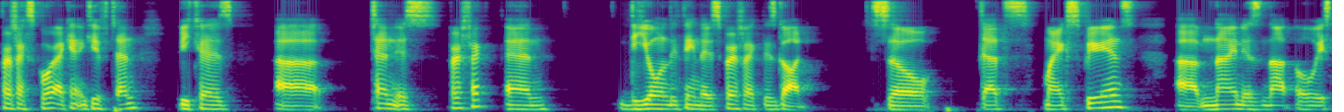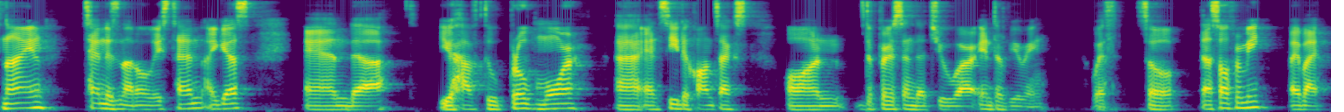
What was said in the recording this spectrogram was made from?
perfect score. I can't give 10 because uh, 10 is perfect. And the only thing that is perfect is God. So that's my experience. Um, nine is not always nine. 10 is not always 10, I guess. And uh, you have to probe more uh, and see the context on the person that you are interviewing with. So that's all for me. Bye bye.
